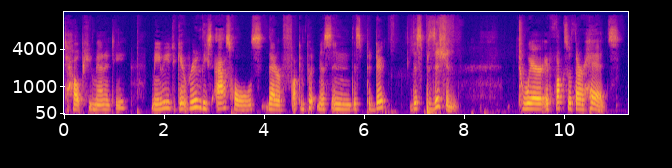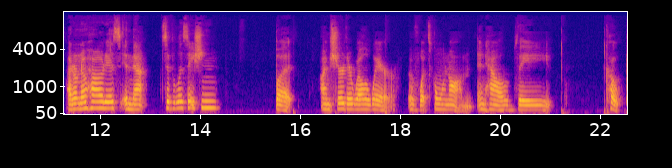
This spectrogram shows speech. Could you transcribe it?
to help humanity maybe to get rid of these assholes that are fucking putting us in this predict this position to where it fucks with our heads i don't know how it is in that civilization but i'm sure they're well aware of what's going on and how they cope.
